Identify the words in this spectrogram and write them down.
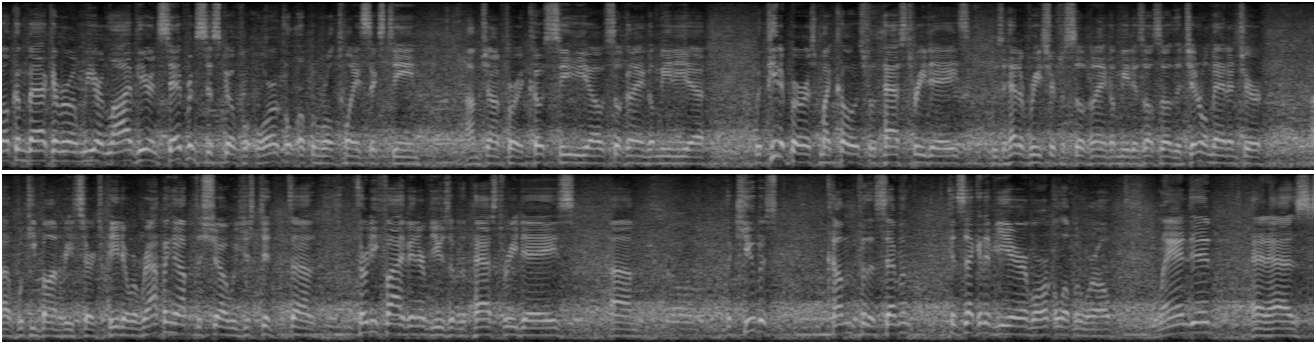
Welcome back everyone. We are live here in San Francisco for Oracle Open World 2016. I'm John Furrier, co-CEO of SiliconANGLE Media, with Peter Burris, my co-host for the past three days, who's the head of research for SiliconANGLE Media, is also the general manager of Wikibon Research. Peter, we're wrapping up the show. We just did uh, 35 interviews over the past three days. Um, the Cube has come for the seventh consecutive year of Oracle Open World, landed and has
